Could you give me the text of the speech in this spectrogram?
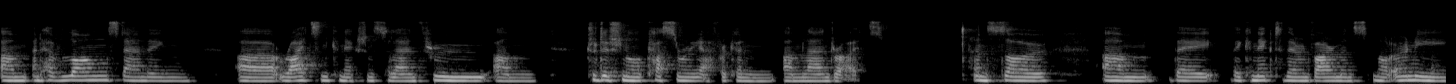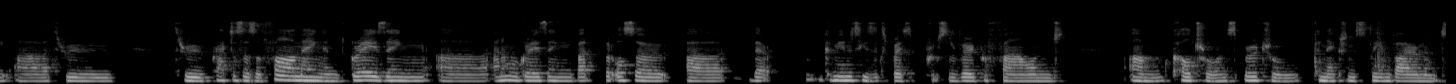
um, and have long-standing uh, rights and connections to land through um, traditional customary African um, land rights. And so um, they, they connect to their environments not only uh, through through practices of farming and grazing, uh, animal grazing, but but also uh, their communities express sort of very profound um, cultural and spiritual connections to the environment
